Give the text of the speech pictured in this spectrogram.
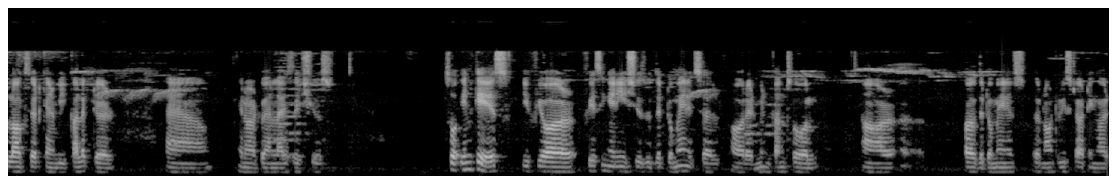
logs that can be collected uh, in order to analyze the issues so in case if you are facing any issues with the domain itself or admin console or, uh, or the domain is not restarting or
